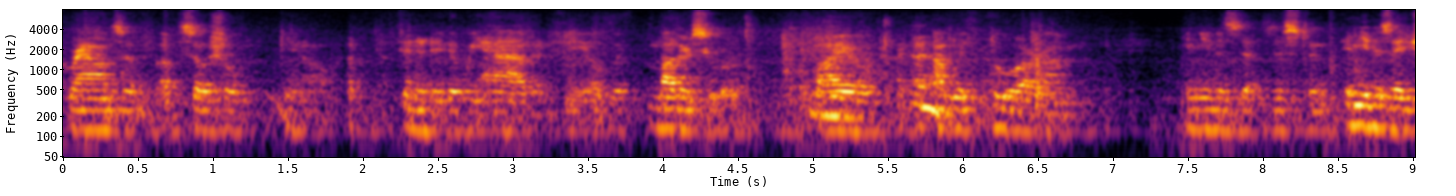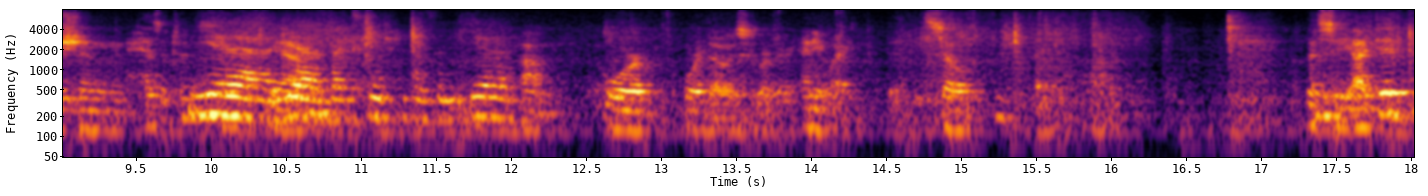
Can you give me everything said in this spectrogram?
grounds of, of social, you know, affinity that we have and feel with mothers who are bio, uh, with who are um, immunization, immunization hesitant. Yeah, yeah, vaccination doesn't, yeah. um, or, or those who are very, anyway, so, um, let's see, I did,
